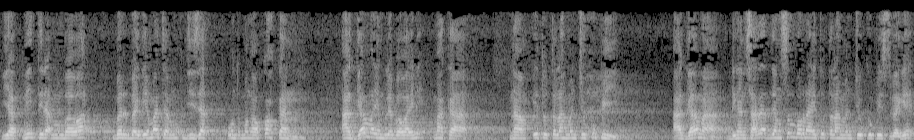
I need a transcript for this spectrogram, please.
yakni tidak membawa berbagai macam mukjizat untuk mengokohkan agama yang beliau bawa ini maka nah itu telah mencukupi agama dengan syariat yang sempurna itu telah mencukupi sebagai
